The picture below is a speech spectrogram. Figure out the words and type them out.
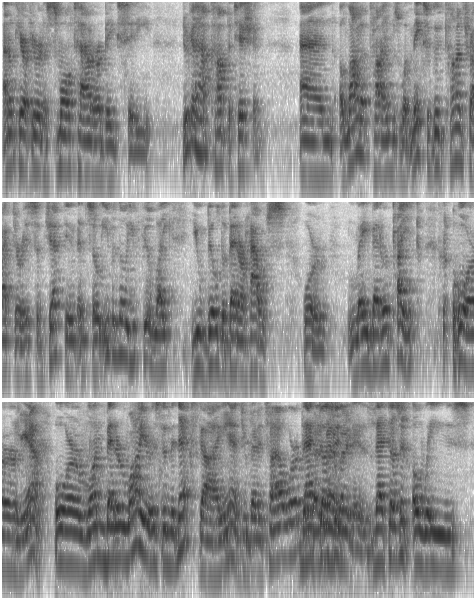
I don't care if you're in a small town or a big city, you're going to have competition. And a lot of times, what makes a good contractor is subjective. And so, even though you feel like you build a better house or lay better pipe or Yeah. or run better wires than the next guy. Yeah, do better tile work. That doesn't, doesn't what it is. That doesn't always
